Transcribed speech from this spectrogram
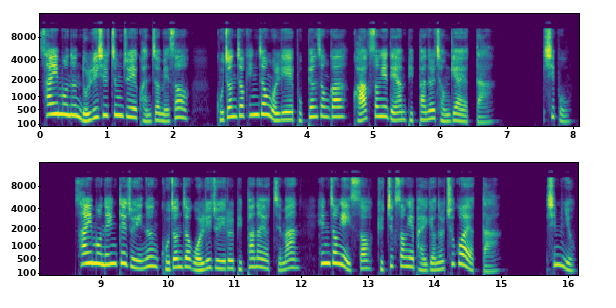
사이몬은 논리실증주의 관점에서 고전적 행정 원리의 보편성과 과학성에 대한 비판을 전개하였다. 15. 사이몬의 행태주의는 고전적 원리주의를 비판하였지만 행정에 있어 규칙성의 발견을 추구하였다. 16.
